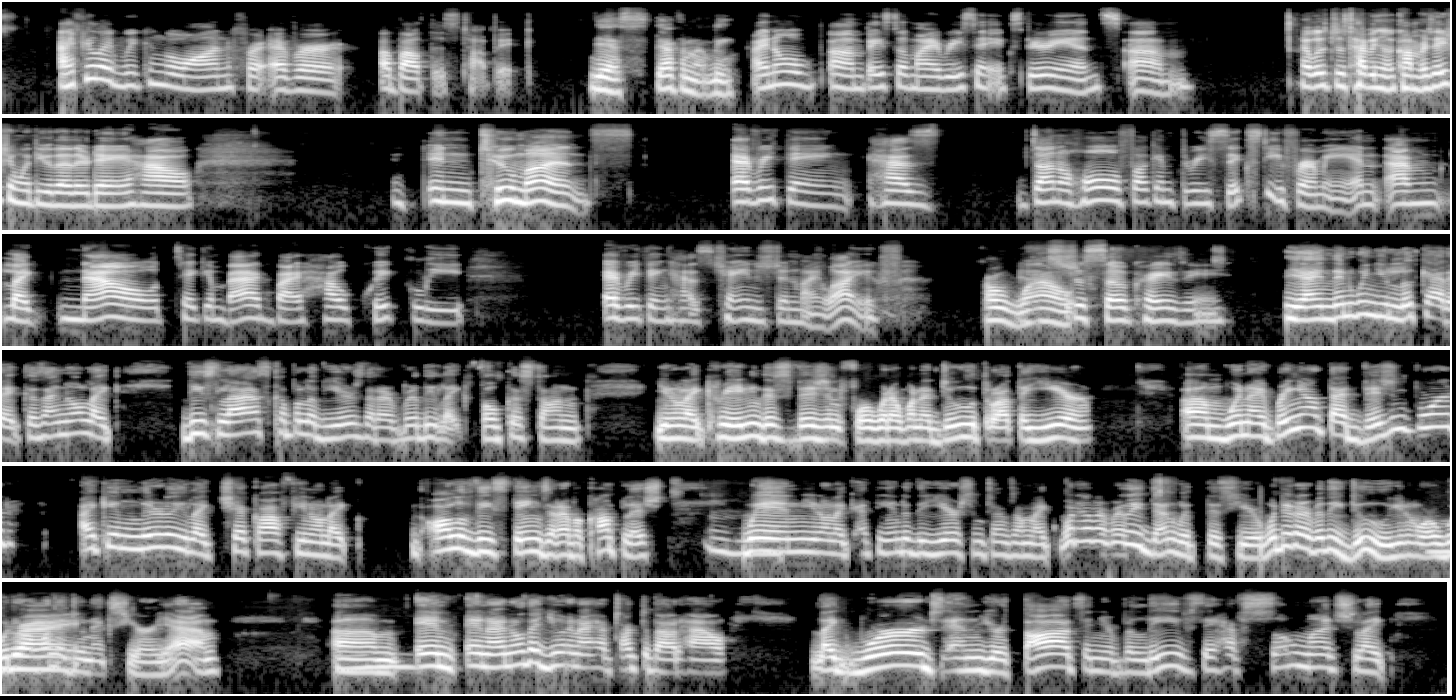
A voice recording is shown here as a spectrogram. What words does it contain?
I feel like we can go on forever about this topic. Yes, definitely. I know um, based on my recent experience, um, I was just having a conversation with you the other day how in two months, everything has done a whole fucking 360 for me. And i'm like now taken back by how quickly everything has changed in my life. Oh wow it's just so crazy. Yeah and then when you look at it because i know like these last couple of years that i've really like focused on you know like creating this vision for what i want to do throughout the year um when i bring out that vision board i can literally like check off you know like all of these things that I've accomplished mm-hmm. when, you know, like at the end of the year, sometimes I'm like, what have I really done with this year? What did I really do? You know, or what do. I want to do next year? Yeah. Um, mm. and, and I know that you and I have talked about how like words and your thoughts and your beliefs, they have so much like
